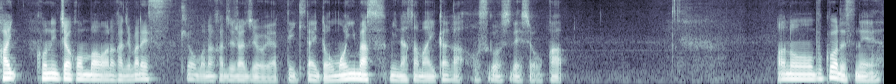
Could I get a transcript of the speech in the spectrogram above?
はい、こんにちは、こんばんは、中島です。今日も中島ラジオをやっていきたいと思います。皆様いかがお過ごしでしょうか。あの、僕はですね、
